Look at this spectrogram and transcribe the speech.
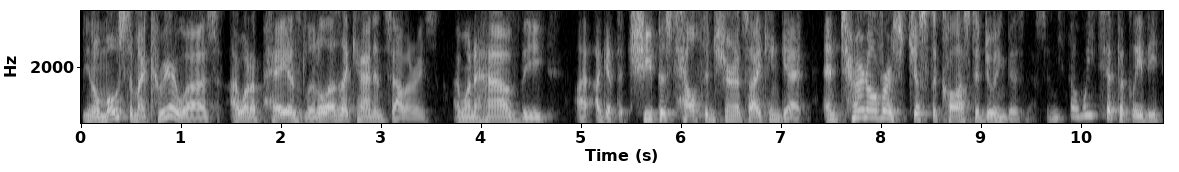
you know most of my career was I want to pay as little as I can in salaries. I want to have the I, get the cheapest health insurance I can get, and turnover is just the cost of doing business. And you know, we typically the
